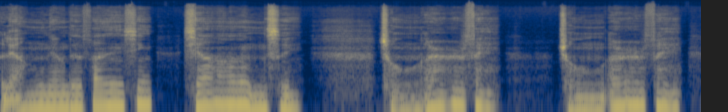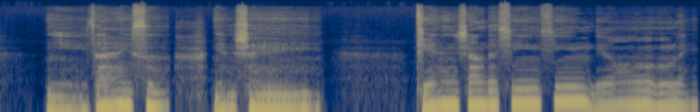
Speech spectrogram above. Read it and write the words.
亮亮的繁星相随。虫儿飞，虫儿飞，你在思念谁？天上的星星流泪。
